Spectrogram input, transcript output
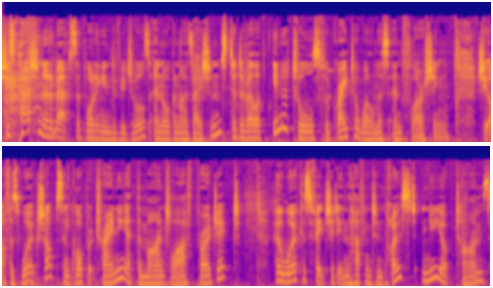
She's passionate about supporting individuals and organisations to develop inner tools for greater wellness and flourishing. She offers workshops and corporate training at the Mind Life Project. Her work is featured in the Huffington Post, New York Times,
